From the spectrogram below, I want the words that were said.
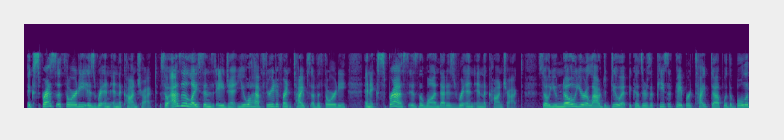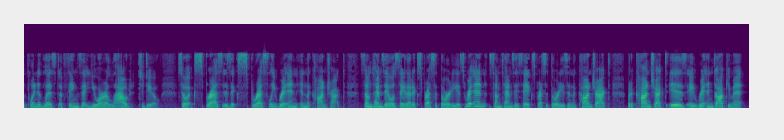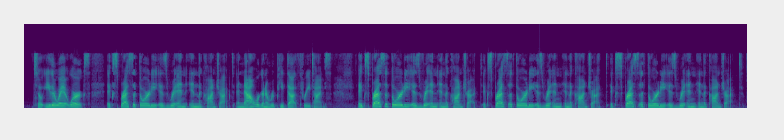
Express authority is written in the contract. So as a licensed agent, you will have three different types of authority and express is the one that is written in the contract. So you know you're allowed to do it because there's a piece of paper typed up with a bullet pointed list of things that you are allowed to do. So express is expressly written in the contract. Sometimes they will say that express authority is written. Sometimes they say express authority is in the contract, but a contract is a written document so either way it works. Express authority is written in the contract. And now we're going to repeat that three times. Express authority is written in the contract. Express authority is written in the contract. Express authority is written in the contract.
